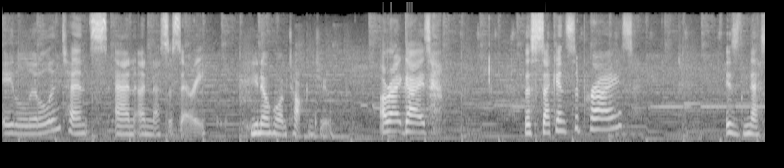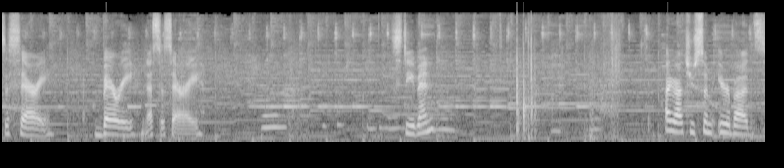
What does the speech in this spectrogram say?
a little intense and unnecessary. You know who I'm talking to. All right, guys, the second surprise is necessary. Very necessary. Stephen, I got you some earbuds.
